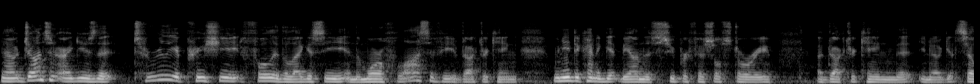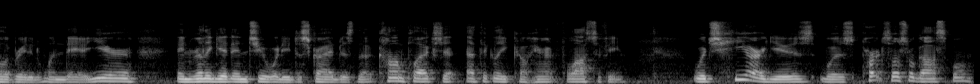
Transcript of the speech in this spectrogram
Now, Johnson argues that to really appreciate fully the legacy and the moral philosophy of Dr. King, we need to kind of get beyond this superficial story of Dr. King that, you know, gets celebrated one day a year and really get into what he described as the complex yet ethically coherent philosophy, which he argues was part social gospel,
